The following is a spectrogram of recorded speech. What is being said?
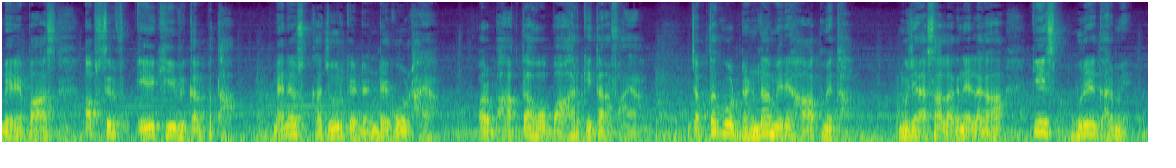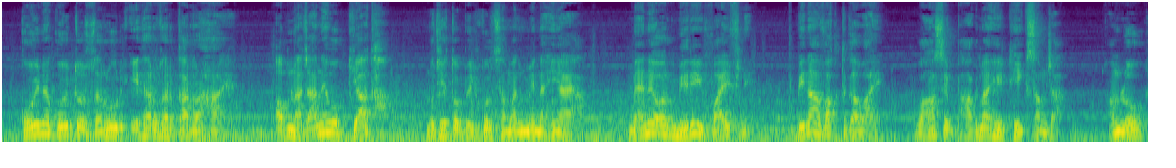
मेरे पास अब सिर्फ़ एक ही विकल्प था। मैंने उस खजूर के डंडे को उठाया और भागता हुआ बाहर की तरफ़ आया। जब तक वो डंडा मेरे हाथ में था, मुझे ऐसा लगने लगा कि इस पूरे घर में कोई ना कोई तो ज़रूर इधर उधर कर रहा है। अब न जाने वो क्या था, मुझे तो बिल्कुल समझ में नहीं आया। मैंने और मेरी वाइफ ने बिना वक्त गवाए वहाँ से भागना ही ठीक समझा। हम लोग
